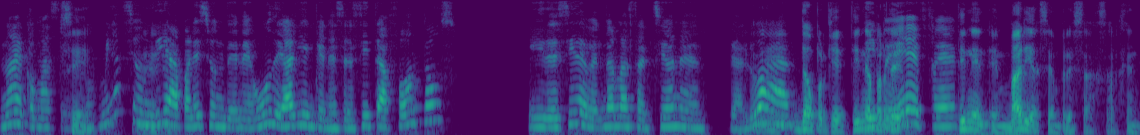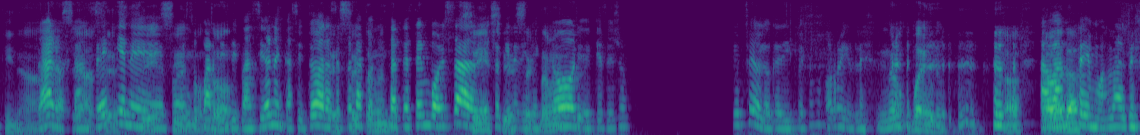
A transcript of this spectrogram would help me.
9,5. Mira si un día aparece un DNU de alguien que necesita fondos y decide vender las acciones Aluar. No, porque tiene aparte. Tienen en varias empresas argentinas. Claro, ANSES tiene su participación en casi todas las empresas cotizantes en bolsa, de hecho tiene directorio y qué sé yo. Qué feo lo que dije, Horrible. No, bueno. Avancemos, dale.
